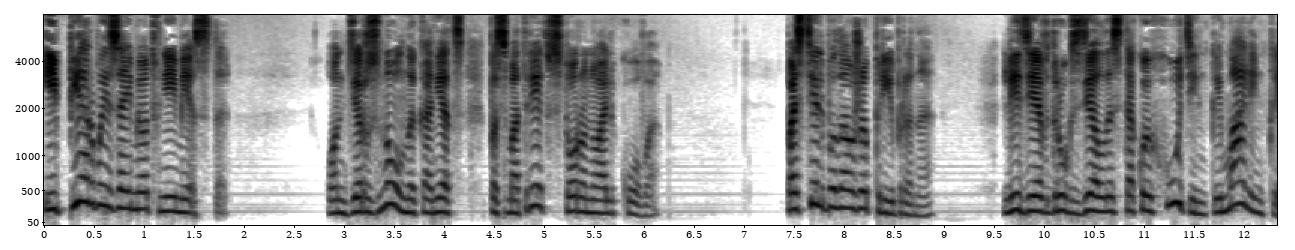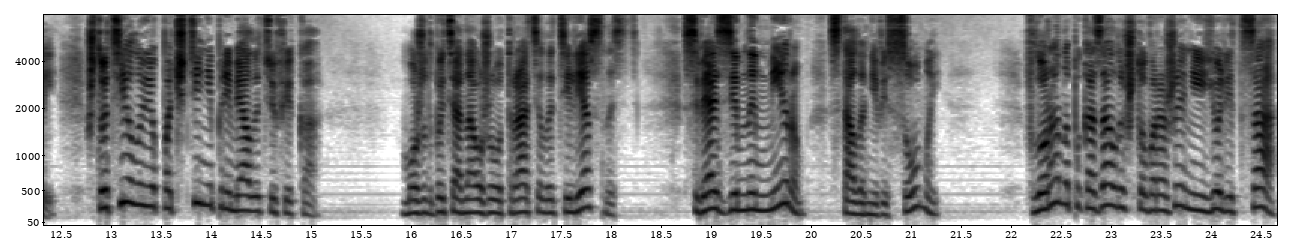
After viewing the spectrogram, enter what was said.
и первой займет в ней место. Он дерзнул, наконец, посмотреть в сторону Алькова. Постель была уже прибрана. Лидия вдруг сделалась такой худенькой, маленькой, что тело ее почти не примяло тюфяка. Может быть, она уже утратила телесность, связь с земным миром стала невесомой. Флорана показалось, что выражение ее лица,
